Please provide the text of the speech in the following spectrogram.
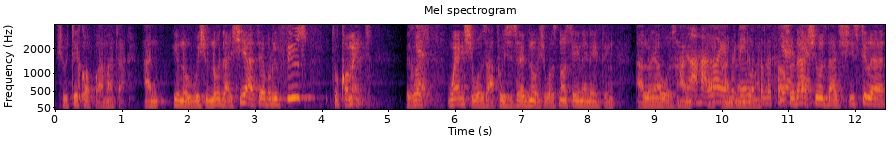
should take up our matter. And, you know, we should know that she herself refused to comment. Because yes. when she was approached, she said no, she was not saying anything. Her lawyer was hand, no, her lawyer handling the matter. The so that yes. shows that she's still a,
